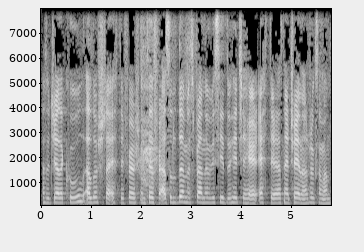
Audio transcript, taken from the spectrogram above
alltså göra det cool, att lusta efter förskon tills. Alltså det dömer spännande vi ser du hittar här efter att när trailern så också man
